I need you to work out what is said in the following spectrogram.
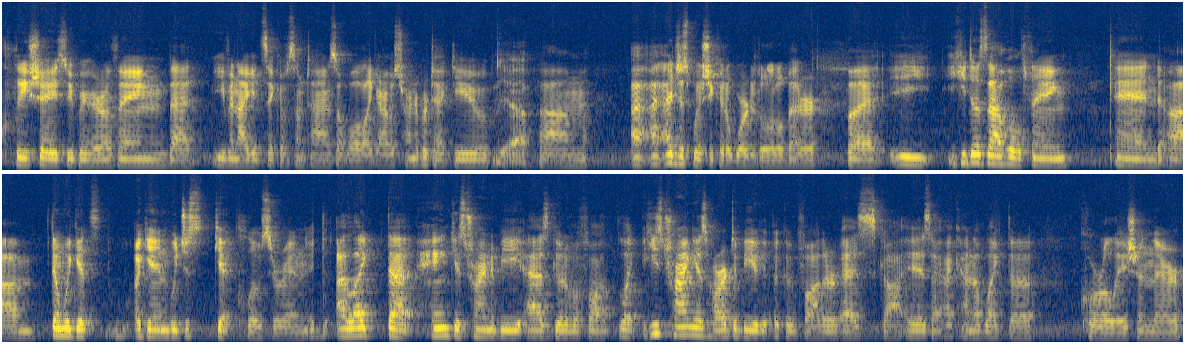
cliche superhero thing that even I get sick of sometimes. The whole like I was trying to protect you. yeah Um, I, I just wish he could have worded a little better, but he he does that whole thing, and um, then we get again we just get closer, and I like that Hank is trying to be as good of a father, like he's trying as hard to be a, good father as Scott is. I, I kind of like the correlation there.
